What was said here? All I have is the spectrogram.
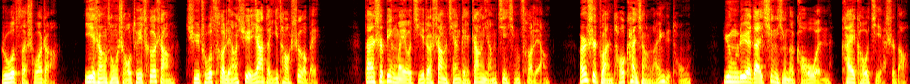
如此说着，医生从手推车上取出测量血压的一套设备，但是并没有急着上前给张扬进行测量，而是转头看向蓝雨桐，用略带庆幸的口吻开口解释道：“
